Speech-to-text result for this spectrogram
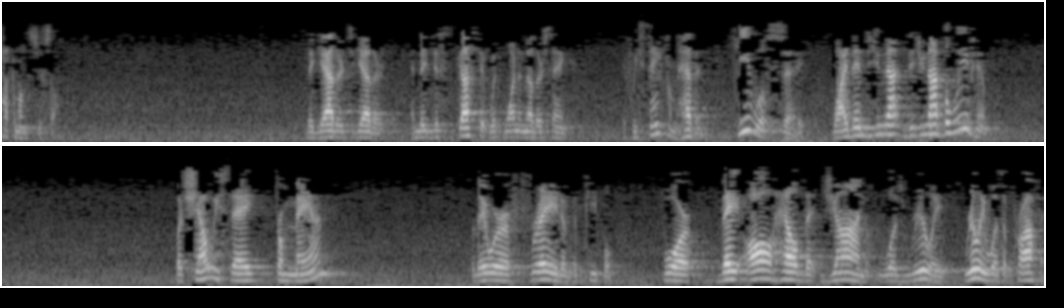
Talk amongst yourself. They gathered together and they discussed it with one another, saying, If we say from heaven, he will say, Why then did you not, did you not believe him? But shall we say from man? For they were afraid of the people, for they all held that John was really, really was a prophet.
